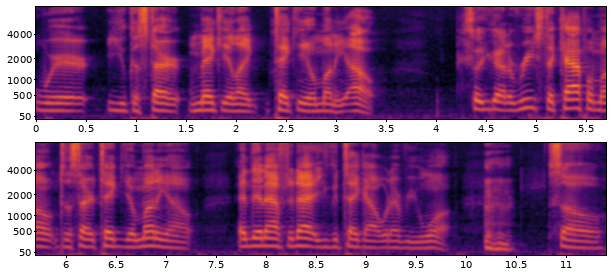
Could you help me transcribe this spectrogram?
where you can start making like taking your money out. So you got to reach the cap amount to start taking your money out, and then after that you could take out whatever you want. Mm-hmm. So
